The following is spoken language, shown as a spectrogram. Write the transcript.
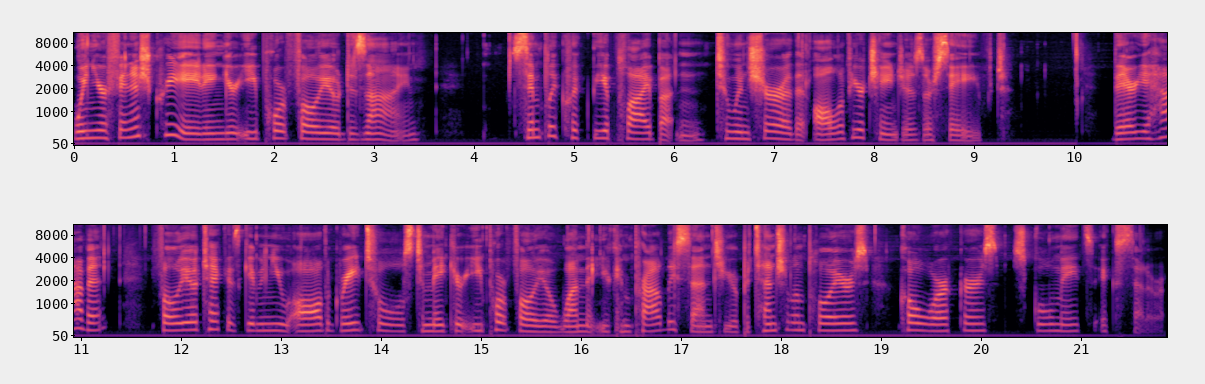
When you're finished creating your ePortfolio design, simply click the Apply button to ensure that all of your changes are saved. There you have it. Foliotek has given you all the great tools to make your ePortfolio one that you can proudly send to your potential employers, co-workers, schoolmates, etc.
